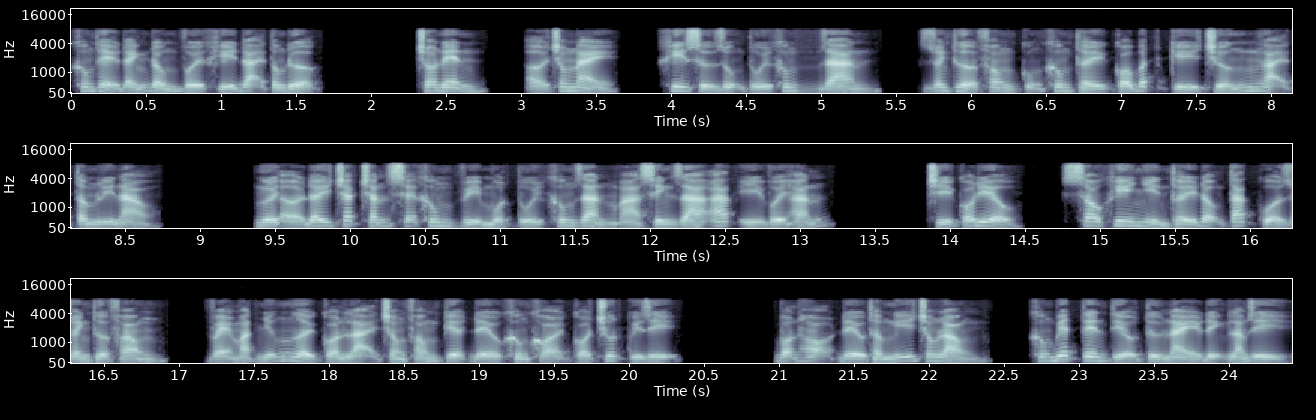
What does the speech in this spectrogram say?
không thể đánh đồng với khí đại tông được. Cho nên, ở trong này, khi sử dụng túi không gian, Doanh Thừa Phong cũng không thấy có bất kỳ chướng ngại tâm lý nào. Người ở đây chắc chắn sẽ không vì một túi không gian mà sinh ra ác ý với hắn. Chỉ có điều, sau khi nhìn thấy động tác của Doanh Thừa Phong, vẻ mặt những người còn lại trong phòng kia đều không khỏi có chút quỷ dị. Bọn họ đều thầm nghĩ trong lòng, không biết tên tiểu tử này định làm gì.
